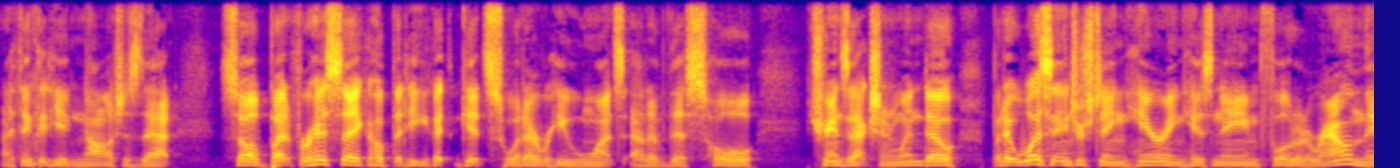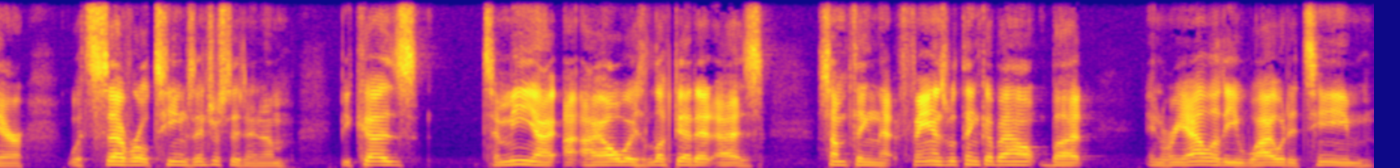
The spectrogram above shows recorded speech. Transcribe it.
I think that he acknowledges that. So, but for his sake, I hope that he gets whatever he wants out of this whole transaction window. But it was interesting hearing his name floated around there with several teams interested in him because to me, I, I always looked at it as something that fans would think about. But in reality, why would a team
